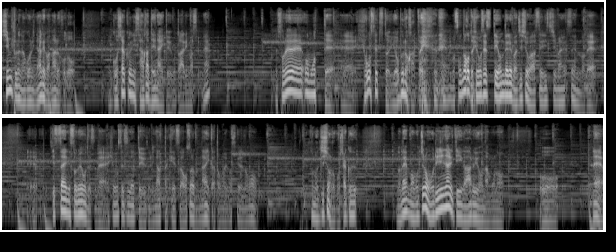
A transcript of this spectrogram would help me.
シンプルな語になればなるほど、語釈に差が出ないということはありますよね。それをもって、えー、表説と呼ぶのかというね、もうそんなこと表説って呼んでれば辞書は成立しませんので、実際にそれをですね、表説だというふうになったケースはおそらくないかと思いますけれども、その辞書の語釈のね、まあもちろんオリジナリティがあるようなものを、ね、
